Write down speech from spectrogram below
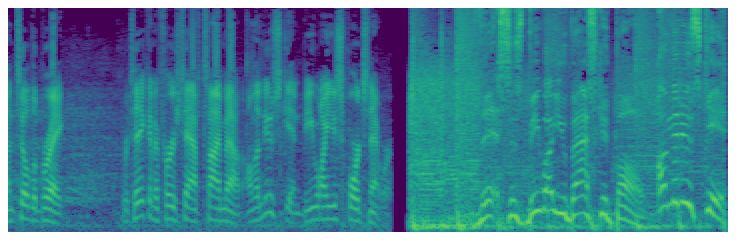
until the break. We're taking a first half timeout on the Nu Skin, BYU Sports Network. This is BYU Basketball on the Nu Skin,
